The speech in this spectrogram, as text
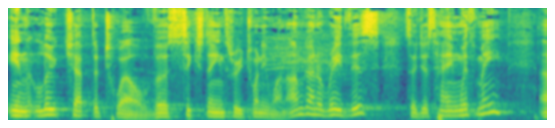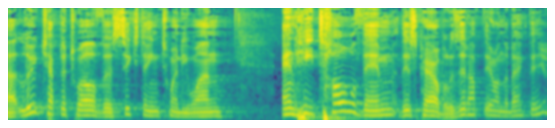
in Luke chapter 12, verse 16 through 21. I'm going to read this, so just hang with me. Uh, Luke chapter 12, verse 16, 21. And He told them this parable. Is it up there on the back there?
